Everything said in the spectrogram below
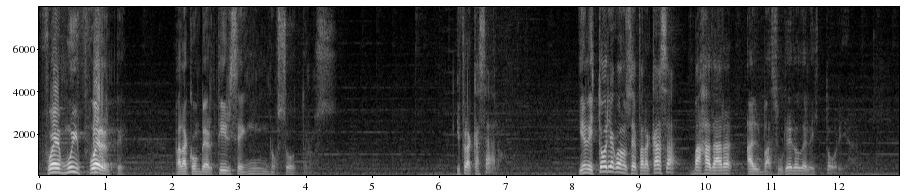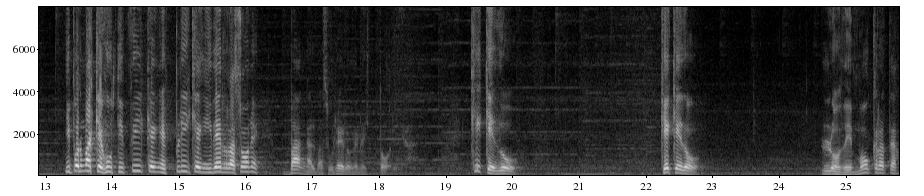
fue muy fuerte para convertirse en un nosotros. Y fracasaron. Y en la historia cuando se fracasa vas a dar al basurero de la historia. Y por más que justifiquen, expliquen y den razones, van al basurero de la historia. ¿Qué quedó? ¿Qué quedó? Los demócratas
